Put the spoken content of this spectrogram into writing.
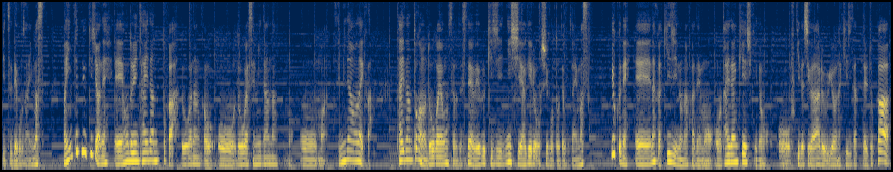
筆でございます。まあ、インタビュー記事はね、えー、本当に対談とか動画なんかを、動画やセミナーなんかも、まあ、セミナーはないか。対談とかの動画や音声をですね、ウェブ記事に仕上げるお仕事でございます。よくね、えー、なんか記事の中でも対談形式の吹き出しがあるような記事だったりとか、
